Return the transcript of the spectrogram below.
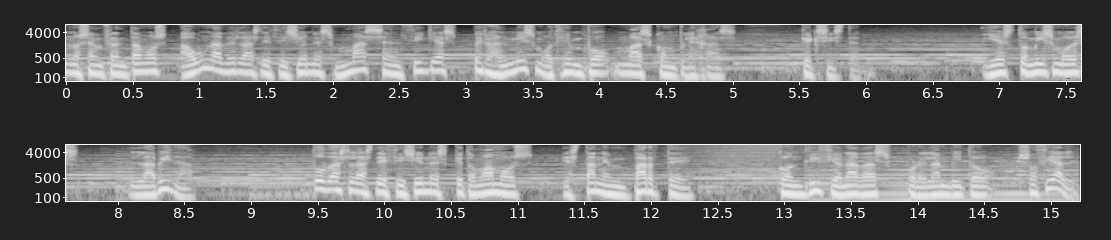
nos enfrentamos a una de las decisiones más sencillas pero al mismo tiempo más complejas que existen. Y esto mismo es la vida. Todas las decisiones que tomamos están en parte condicionadas por el ámbito social.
